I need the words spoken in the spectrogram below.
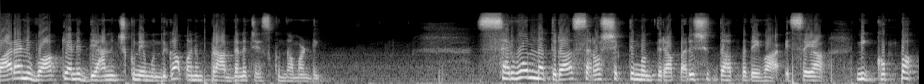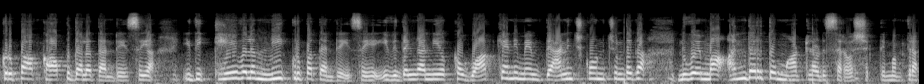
వారాన్ని వాక్యాన్ని ధ్యానించుకునే ముందుగా మనం ప్రార్థన చేసుకుందామండి. సర్వోన్నతుడ సర్వశక్తిమంతుడ పరిశుద్ధాత్మదేవ ఎసయ నీ గొప్ప కృప కాపుదల తండ్రి ఎసయ ఇది కేవలం నీ కృప తండ్రి ఎసయ ఈ విధంగా నీ యొక్క వాక్యాన్ని మేము ధ్యానించుకొని చుండగా నువ్వే మా అందరితో మాట్లాడు సర్వశక్తిమంతుడ.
